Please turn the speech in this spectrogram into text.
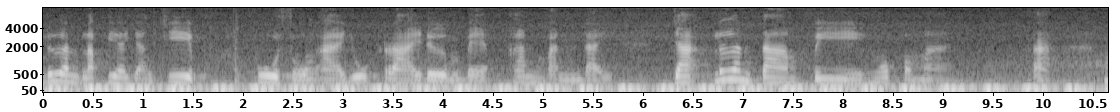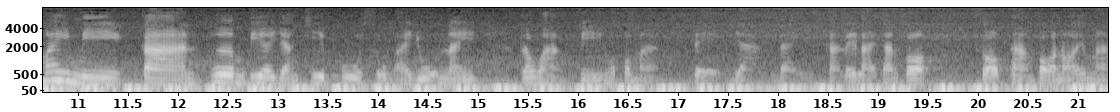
เลื่อนรับเบี้ยยังชีพ ผู้สูงอายุรายเดิมแบบขั้นบันได จะเลื่อนตามปีงบประมาณค่ะ ไม่มีการเพิ่มเบี้ยยังชีพผู้สูงอายุในระหว่างปีงบประมาณแต่อย่างใด การหลายๆท่านก็สอบถามพ่อน้อยมา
